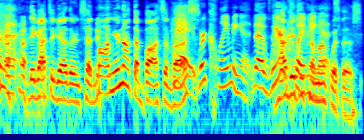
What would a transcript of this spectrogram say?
doesn't it? they got together and said, Mom, you're not the boss of hey, us. Hey, we're claiming it. No, we're How claiming it. How did you come it. up with this?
